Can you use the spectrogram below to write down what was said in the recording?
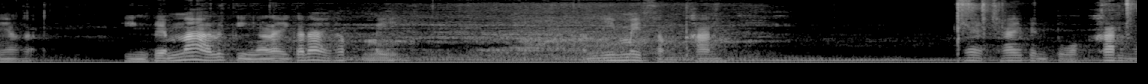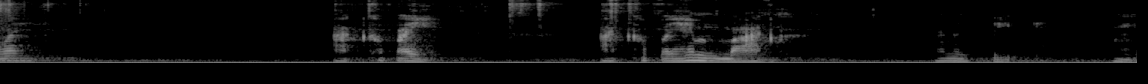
เนี้ยครับ กิ่งเพมหน้าหรือกิ่งอะไรก็ได้ครับไม่ อันนี้ไม่สำคัญ แค่ใช้เป็นตัวขั้นไว้ อัดเข้าไป อัดเข้าไปให้มันบาน ให้มันปิอืม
